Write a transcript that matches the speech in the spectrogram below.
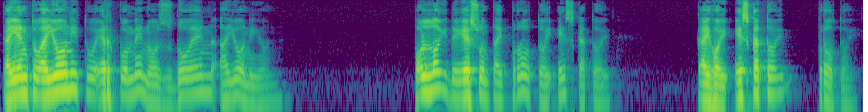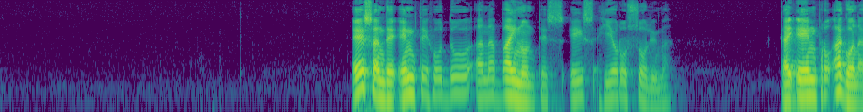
καί εν το αιώνι το ερκομένος δοέν αιώνιον. Πολλοίδε έσον ταί πρώτοι έσκατοι, καί χοι έσκατοι πρώτοι. Έσαντε εν τεχοντό αναμπάινοντες εις Ιεροσόλυμα, kai en pro agona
